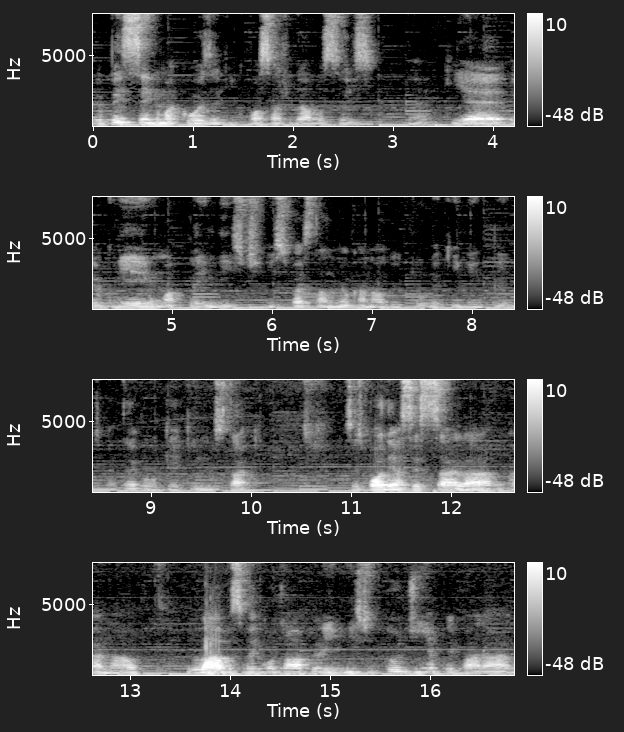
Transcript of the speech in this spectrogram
eu pensei numa coisa aqui que possa ajudar vocês, né? que é, eu criei uma playlist, isso vai estar no meu canal do YouTube aqui, Game Pinto, que até coloquei aqui no destaque. Vocês podem acessar lá o canal, lá você vai encontrar uma playlist todinha preparada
